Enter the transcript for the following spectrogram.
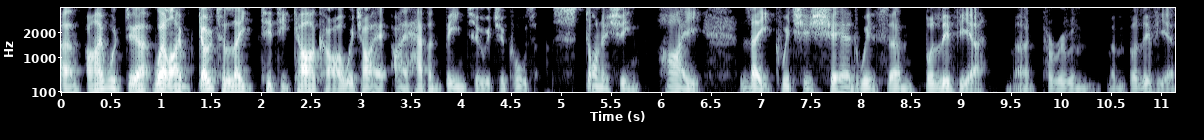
Um, i would uh, well i'd go to lake titicaca which i i haven't been to which of course astonishing high lake which is shared with um, bolivia uh, Peru and, and, Bolivia.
